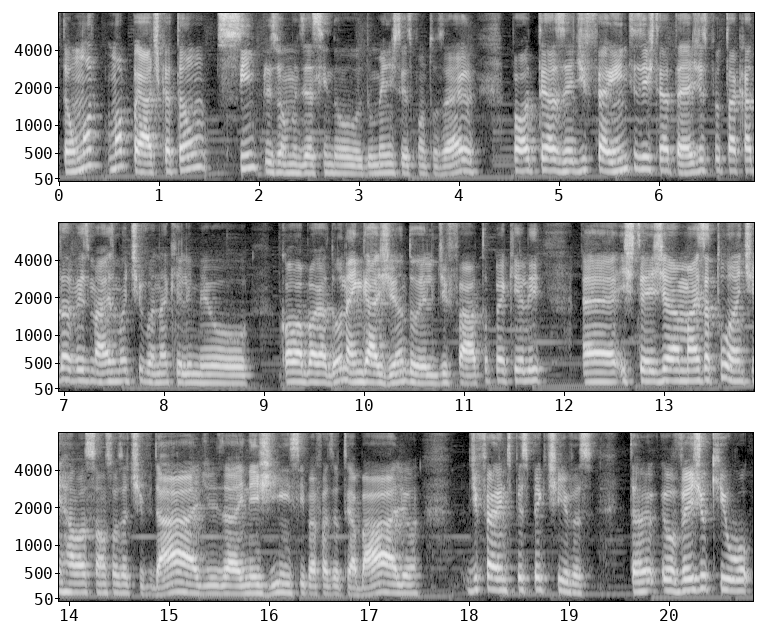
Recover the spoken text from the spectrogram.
Então, uma, uma prática tão simples, vamos dizer assim, do, do Manage 3.0 pode trazer diferentes estratégias para eu estar cada vez mais motivando aquele meu colaborador, né, engajando ele de fato para que ele é, esteja mais atuante em relação às suas atividades, a energia em si para fazer o trabalho, diferentes perspectivas. Então, eu, eu vejo que o,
